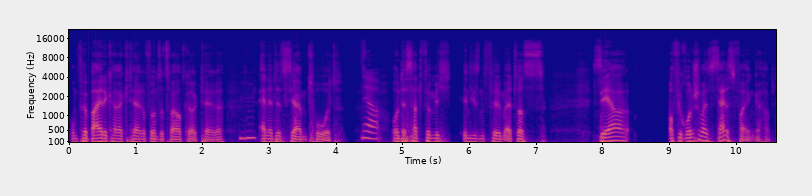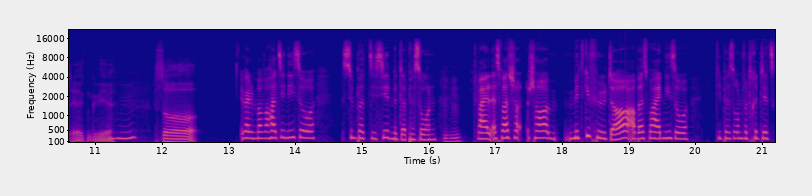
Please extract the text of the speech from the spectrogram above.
Und für beide Charaktere, für unsere zwei Hauptcharaktere, Mhm. endet es ja im Tod. Ja. Und das hat für mich in diesem Film etwas sehr, auf ironische Weise, satisfying gehabt irgendwie. Mhm. So, Weil man hat sie nie so sympathisiert mit der Person. mhm. Weil es war schon, schon Mitgefühl da, aber es war halt nie so, die Person vertritt jetzt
